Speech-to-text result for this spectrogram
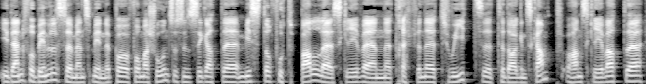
i den forbindelse, mens vi er inne på formasjon, så syns jeg at uh, Mister Fotball uh, skriver en uh, treffende tweet til dagens kamp. Og han skriver at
